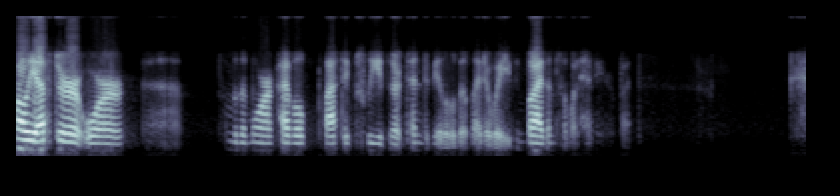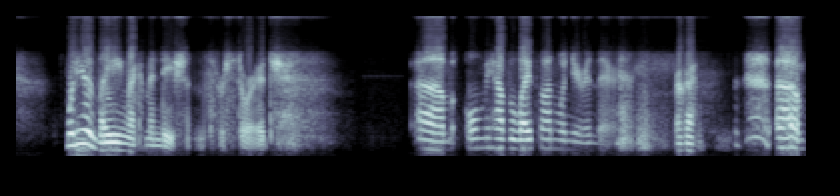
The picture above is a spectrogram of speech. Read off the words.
polyester or uh, some of the more archival plastic sleeves are, tend to be a little bit lighter weight. You can buy them somewhat heavier, but What are your lighting recommendations for storage? Um, only have the lights on when you're in there. Okay. um,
